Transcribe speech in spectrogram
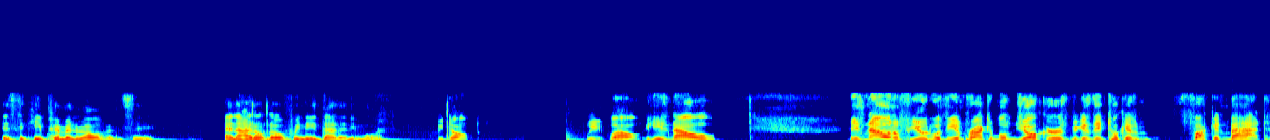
is to keep him in relevancy. And I don't know if we need that anymore. We don't. We well, he's now he's now in a feud with the Impractical Jokers because they took his fucking bat.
